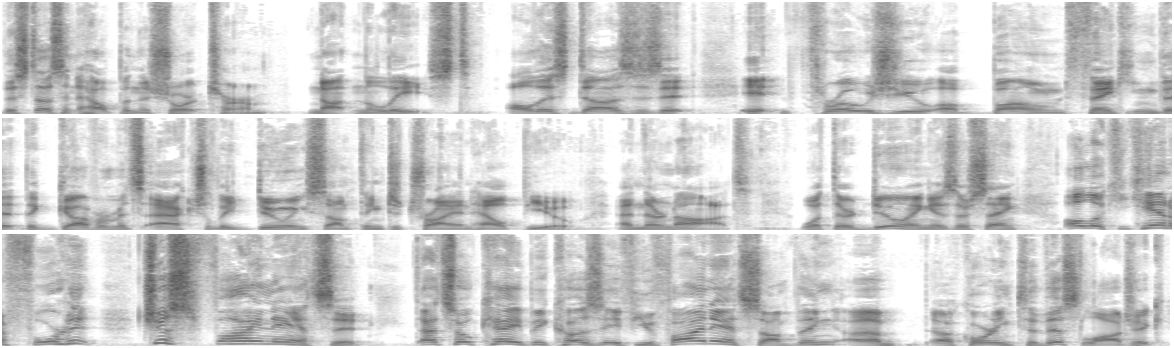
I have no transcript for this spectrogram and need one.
This doesn't help in the short term, not in the least. All this does is it it throws you a bone thinking that the government's actually doing something to try and help you, and they're not. What they're doing is they're saying, "Oh, look, you can't afford it? Just finance it." That's okay because if you finance something, uh, according to this logic,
